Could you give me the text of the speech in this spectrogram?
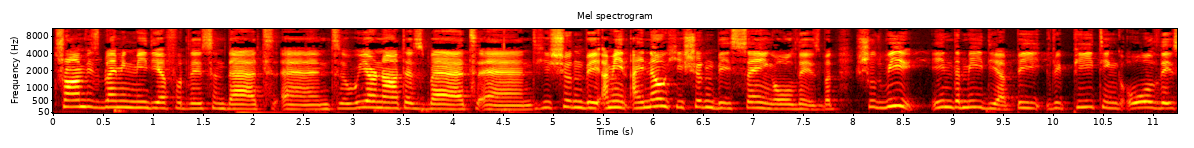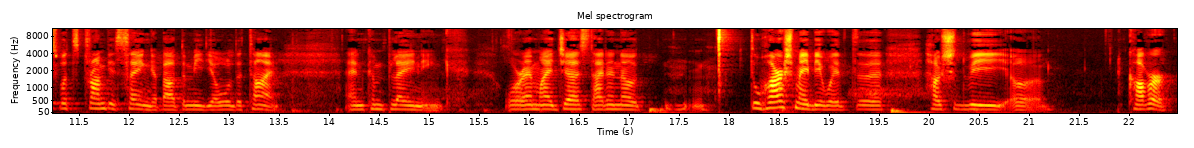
Trump is blaming media for this and that, and we are not as bad, and he shouldn't be. I mean, I know he shouldn't be saying all this, but should we in the media be repeating all this what Trump is saying about the media all the time and complaining, or am I just, I don't know, too harsh maybe with uh, how should we uh, cover?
